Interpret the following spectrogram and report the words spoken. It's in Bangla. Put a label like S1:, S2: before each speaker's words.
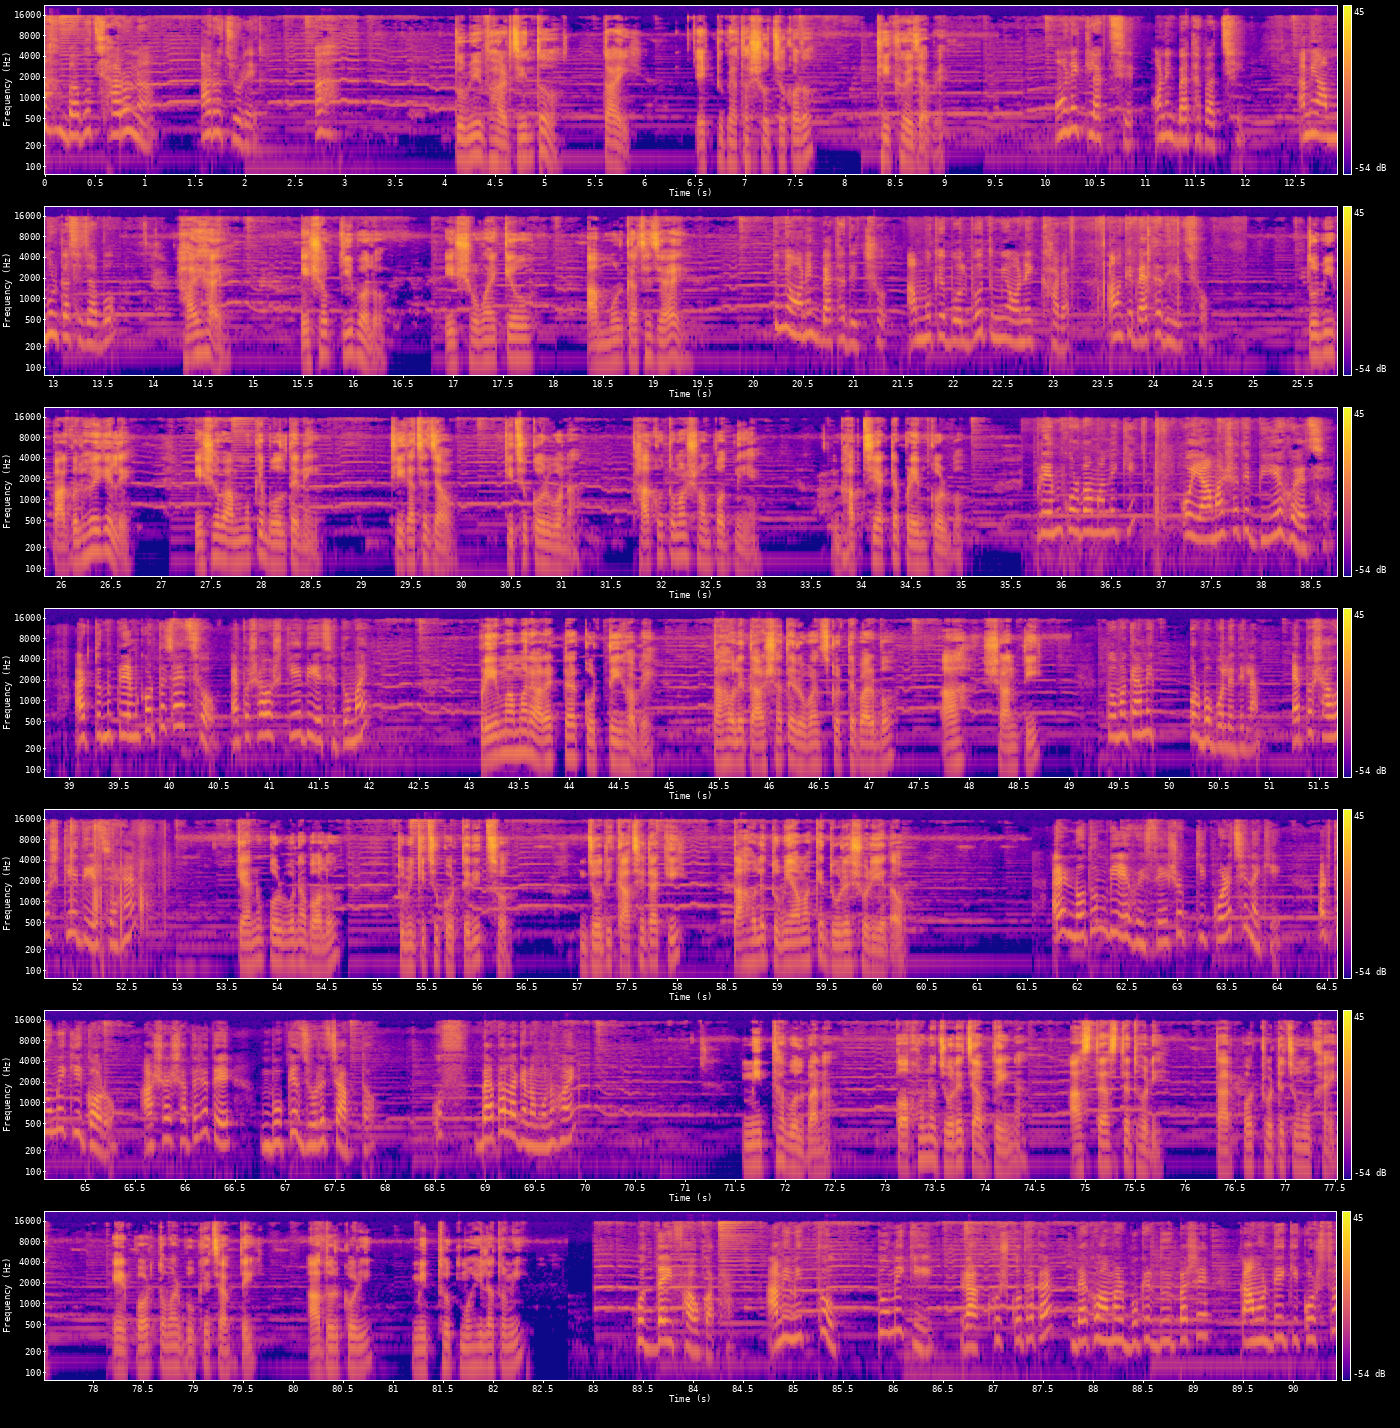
S1: আহ বাবু ছাড়ো না। আরও জোরে। আহ।
S2: তুমি ভার্জিন তো? তাই একটু ব্যথা সহ্য করো ঠিক হয়ে যাবে।
S1: অনেক লাগছে অনেক ব্যথা পাচ্ছি। আমি আম্মুর কাছে যাব।
S2: হাই হাই এসব কি বলো? এই সময় কেউ আম্মুর কাছে যায়?
S1: তুমি অনেক ব্যথা দিচ্ছ। আম্মুকে বলব তুমি অনেক খারাপ। আমাকে ব্যথা দিয়েছ।
S2: তুমি পাগল হয়ে গেলে? এসব আম্মুকে বলতে নেই। ঠিক আছে যাও। কিছু করব না। থাকো তোমার সম্পদ নিয়ে। ভাবছি একটা প্রেম করব।
S1: প্রেম করবা মানে কি? ওই আমার সাথে বিয়ে হয়েছে। আর তুমি প্রেম করতে চাইছো? এত সাহস কে দিয়েছে তোমায়?
S2: প্রেম আমার আরেকটা করতেই হবে। তাহলে তার সাথে রোম্যান্স করতে পারব? আহ শান্তি।
S1: তোমাকে আমি করব বলে দিলাম। এত সাহস কে দিয়েছে হ্যাঁ?
S2: কেন করব না বলো? তুমি কিছু করতে দিচ্ছ? যদি কাছে ডাকি তাহলে তুমি আমাকে দূরে সরিয়ে দাও।
S1: আরে নতুন বিয়ে হয়েছে এসব কি করেছি নাকি? আর তুমি কি করো? আসার সাথে সাথে বুকে জোরে চাপ দাও। উফ ব্যথা লাগে না মনে হয়?
S2: মিথ্যা বলবা না। কখনো জোরে চাপ দেই না। আস্তে আস্তে ধরি। তারপর ঠোঁটে চুমু খাই। এরপর তোমার বুকে চাপ দেই। আদর করি। মিথ্যুক মহিলা তুমি।
S1: হদ্দাই ফাও কথা। আমি মিথ্যুক? তুমি কি? রাক্ষস কোথাকার? দেখো আমার বুকের দুই পাশে কামড় দিয়ে কি করছ?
